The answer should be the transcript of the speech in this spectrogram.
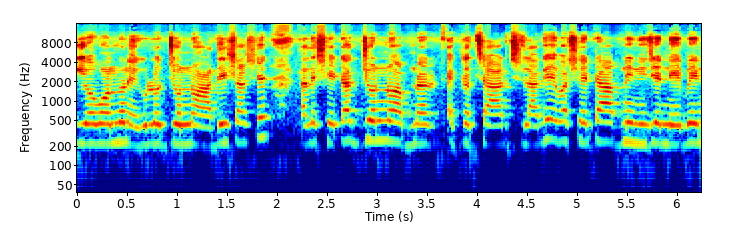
গৃহবন্ধন এগুলোর জন্য আদেশ আসে, তাহলে সেটার জন্য আপনার একটা চার্জ লাগে। এবার সেটা আপনি নিজে নেবেন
